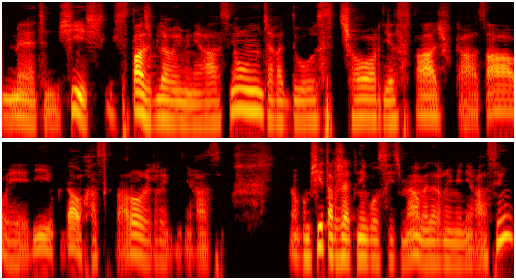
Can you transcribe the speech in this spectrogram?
ما تمشيش ال stage بلا rémunération انت غدوز ست شهور ديال stage في كازا وهادي وكذا وخاصك ضروري rémunération donc مشيت رجعت نيغوسيت معاهم على ال rémunération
